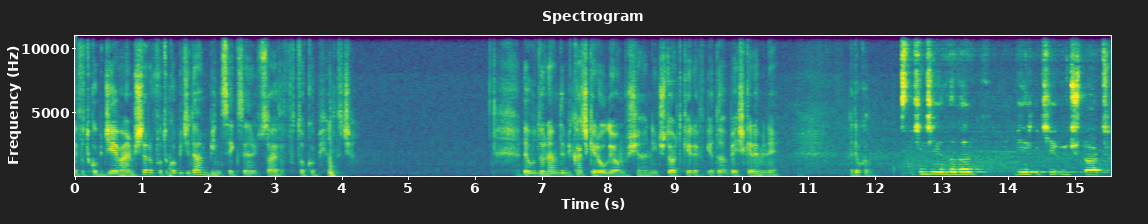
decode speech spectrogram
Ve fotokopiciye vermişler. O fotokopiciden 1083 sayfa fotokopi alacağım. Ve bu dönemde birkaç kere oluyormuş. Yani 3-4 kere ya da 5 kere mi ne? Hadi bakalım. İkinci yılda da 1, 2, 3, 4,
